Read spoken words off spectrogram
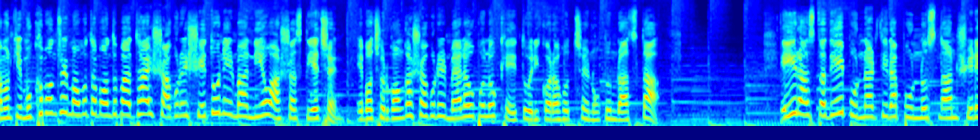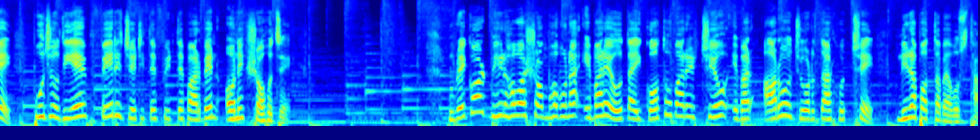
এমনকি মুখ্যমন্ত্রী মমতা বন্দ্যোপাধ্যায় সাগরের সেতু নির্মাণ নিয়েও আশ্বাস দিয়েছেন। এবছর গঙ্গাসাগরের মেলা উপলক্ষে তৈরি করা হচ্ছে নতুন রাস্তা। এই রাস্তা দিয়ে পুণ্যার্থীরা পুণ্য স্নান সেরে পুজো দিয়ে ফের জেটিতে ফিরতে পারবেন অনেক সহজে। রেকর্ড ভিড় হওয়ার সম্ভাবনা এবারেও, তাই গতবারের চেয়েও এবার আরও জোরদার হচ্ছে নিরাপত্তা ব্যবস্থা।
